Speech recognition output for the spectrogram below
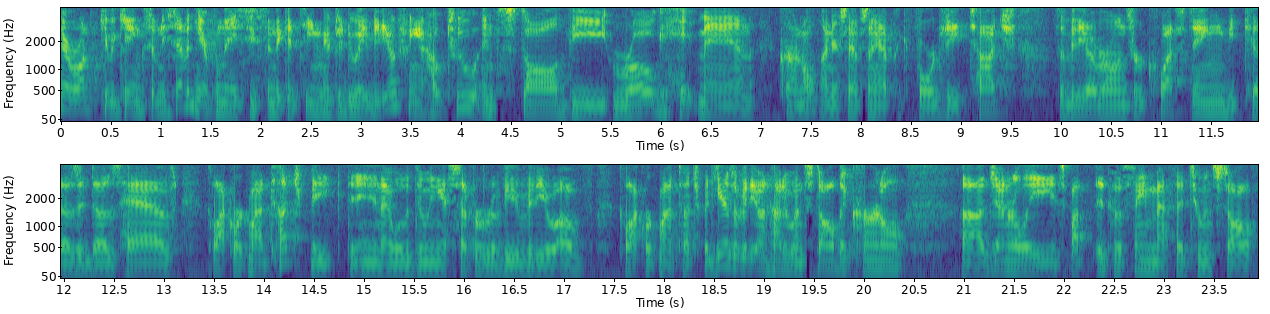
Hey everyone, QBKing 77 here from the AC Syndicate team here to do a video showing you how to install the Rogue Hitman kernel on your Samsung Epic 4G Touch. It's a video everyone's requesting because it does have Clockwork Mod Touch baked in. I will be doing a separate review video of Clockwork Mod Touch, but here's a video on how to install the kernel. Uh, generally, it's about it's the same method to install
